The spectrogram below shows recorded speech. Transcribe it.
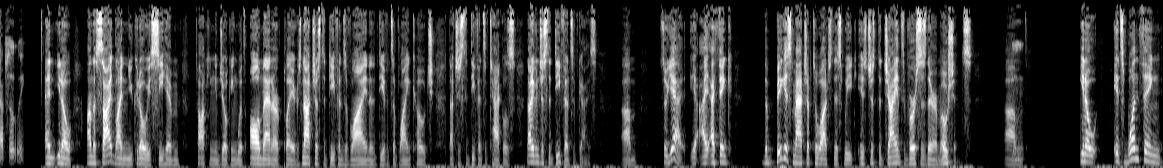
Absolutely. and you know on the sideline you could always see him talking and joking with all manner of players. Not just the defensive line and the defensive line coach. Not just the defensive tackles. Not even just the defensive guys. Um, so yeah yeah I, I think the biggest matchup to watch this week is just the giants versus their emotions. Um, you know it's one thing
